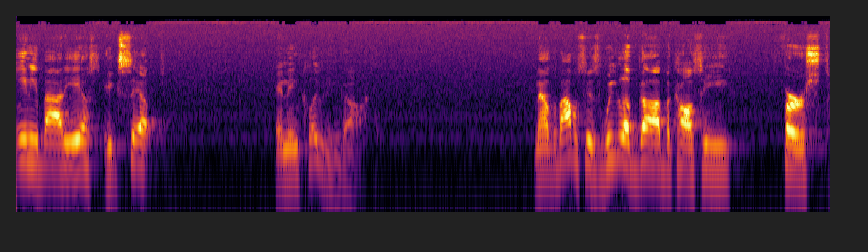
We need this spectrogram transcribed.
anybody else except and including God. Now, the Bible says we love God because He first.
